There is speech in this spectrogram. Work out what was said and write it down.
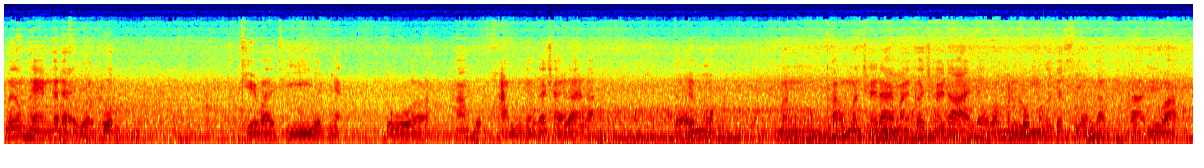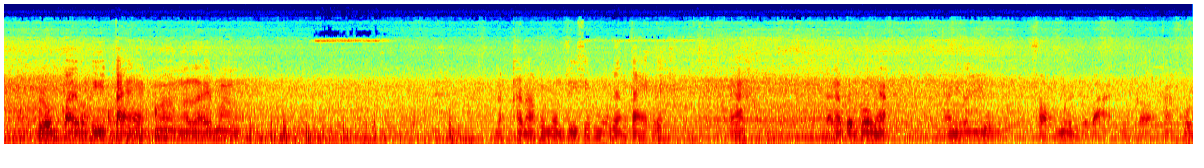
ไม่ต้องแพงก็ได้อย่างพวก KYT อย่างเงี้ย ตัวห้าหกพันเงี้ยก็ใช้ได้ละแต่ไอ้หมวกมันถามมันใช้ได้ไหมก็ใช้ได้ แต่ว่ามันล้มมันก็จะเสี่ยงกับการที่ว่าล้มไปบางทีแตกมั่งอะไรมั่งขนาดผมล้มสี่สิบหมวกยังแตกเลยนะแต่ถ้าเป็นพวกเนี้ย อันนี้ก็อยู่สองหมื่นกว่าบาทมันก็ถ้าคน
